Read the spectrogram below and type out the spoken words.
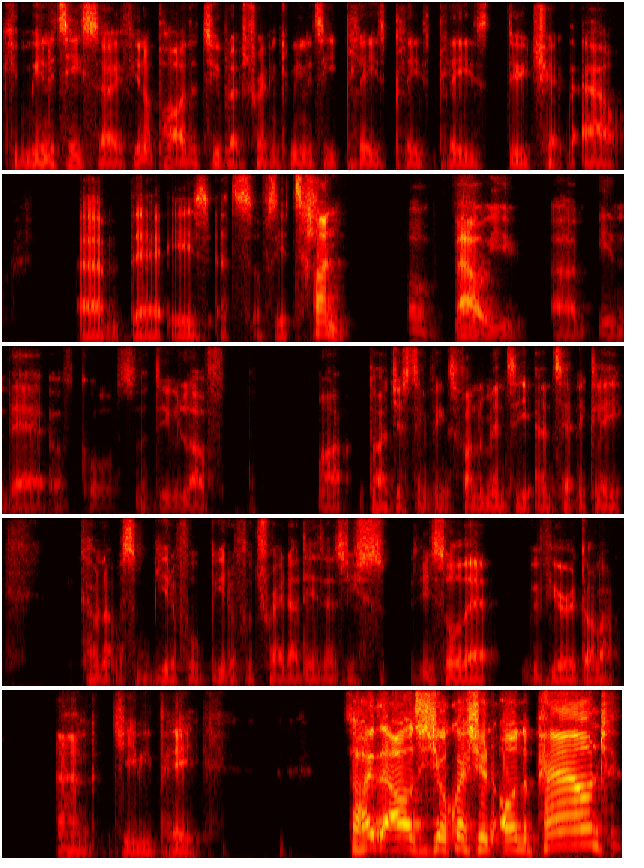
community. So if you're not part of the Two Blokes Trading community, please, please, please do check that out. Um, there is it's obviously a ton of value um, in there. Of course, I do love my digesting things fundamentally and technically, coming up with some beautiful, beautiful trade ideas as you you saw there with euro dollar and GBP. So I hope that answers your question on the pound.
